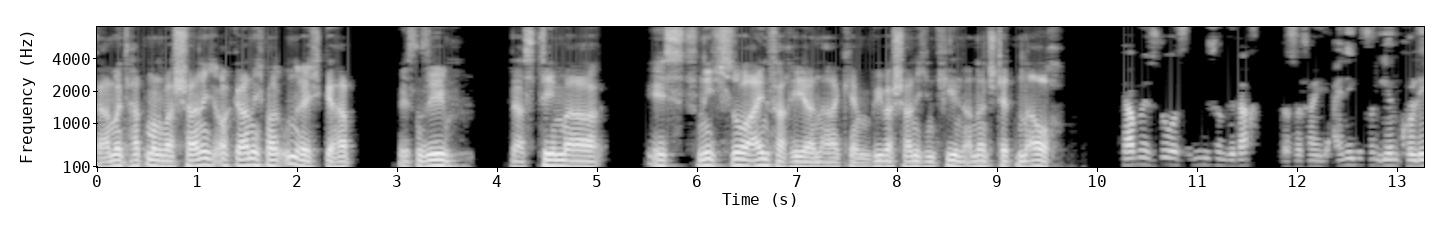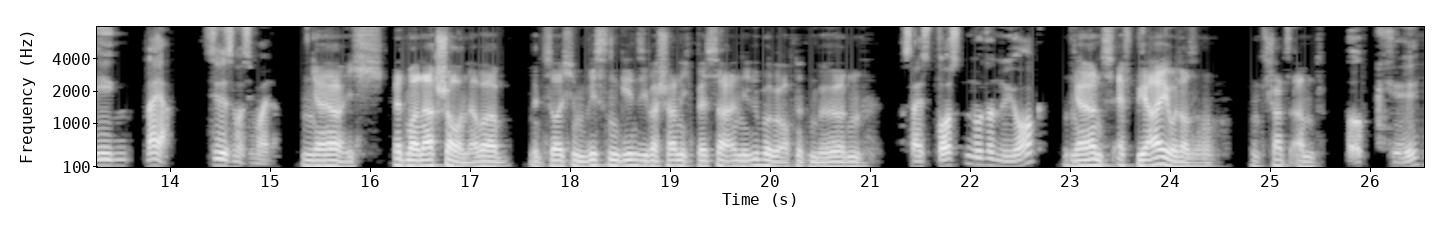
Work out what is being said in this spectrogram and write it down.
damit hat man wahrscheinlich auch gar nicht mal Unrecht gehabt. Wissen Sie, das Thema ist nicht so einfach hier in Arkham, wie wahrscheinlich in vielen anderen Städten auch. Ich habe mir sowas irgendwie schon gedacht, dass wahrscheinlich einige von Ihren Kollegen, naja, Sie wissen, was ich meine. Ja, ich werde mal nachschauen, aber mit solchem Wissen gehen Sie wahrscheinlich besser an die übergeordneten Behörden. Das heißt Boston oder New York? Ja, ins FBI oder so. Ins Schatzamt. Okay.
